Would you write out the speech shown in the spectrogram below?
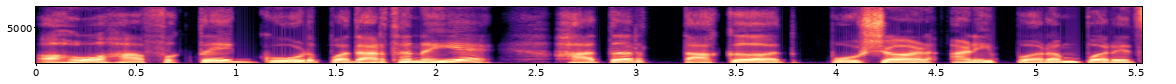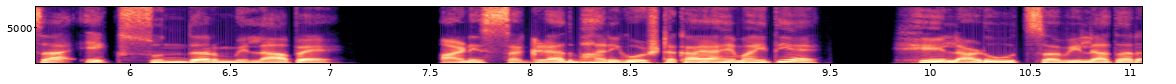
अहो हा फक्त एक गोड पदार्थ नाहीये. हा तर ताकद पोषण आणि परंपरेचा एक सुंदर मिलाप आहे. आणि सगळ्यात भारी गोष्ट काय आहे माहितीये? हे लाडू चवीला तर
